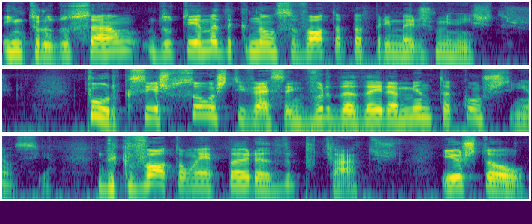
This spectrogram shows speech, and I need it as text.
introdução do tema de que não se vota para primeiros ministros. Porque se as pessoas tivessem verdadeiramente a consciência de que votam é para deputados, eu estou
